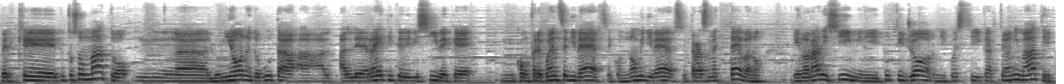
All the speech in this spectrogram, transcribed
Perché tutto sommato mh, eh, l'unione dovuta a- alle reti televisive che mh, con frequenze diverse, con nomi diversi, trasmettevano in orari simili tutti i giorni questi cartoni animati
